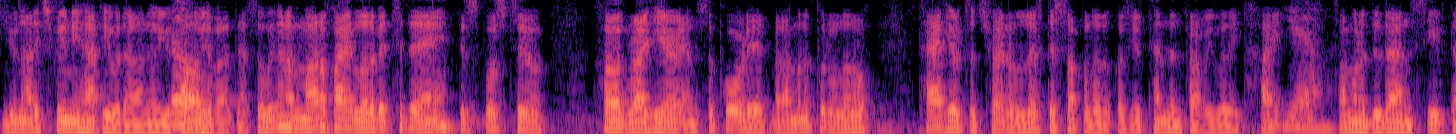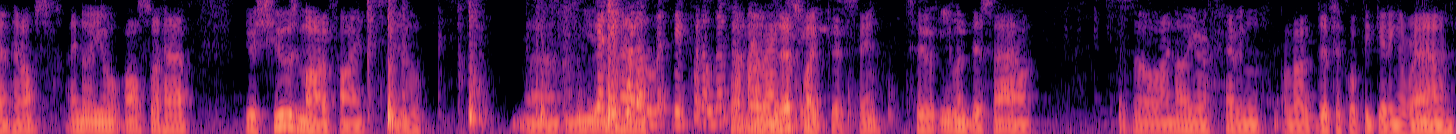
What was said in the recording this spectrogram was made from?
you're not extremely happy with it. I know you're telling me about that. So we're gonna modify it a little bit today. This is supposed to hug right here and support it, but I'm gonna put a little pad here to try to lift this up a little because your tendon probably really tight. Yeah. So I'm gonna do that and see if that helps. I know you also have your shoes modified to uh, Yeah, they put a they put a lift on my a right lift shoe. like this, see, to even this out. So I know you're having a lot of difficulty getting around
